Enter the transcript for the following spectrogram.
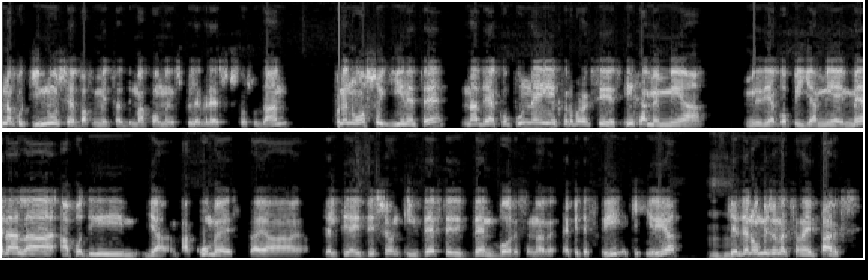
να από κοινού σε επαφή με τις αντιμαχόμενες πλευρές στο Σουδάν, προκειμένου όσο γίνεται να διακοπούν οι εχθροπραξίες. Είχαμε μία μία διακοπή για μία ημέρα, αλλά από ό,τι για, ακούμε στα δελτία ειδήσεων, η δεύτερη δεν μπόρεσε να επιτευχθεί, εκεχηρία, mm-hmm. και δεν νομίζω να ξαναυπάρξει.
